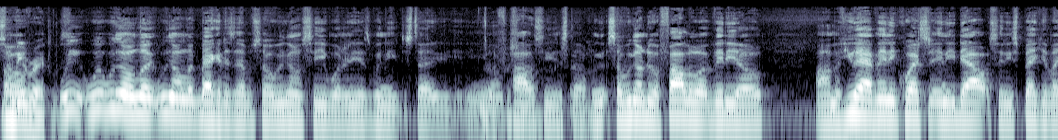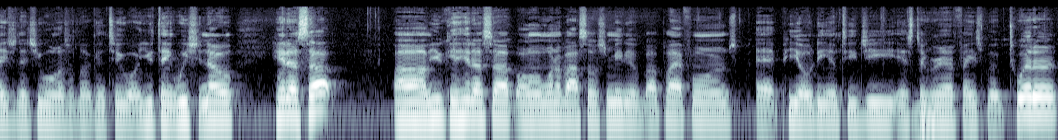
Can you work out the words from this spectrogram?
Don't be reckless. We we we gonna look we gonna look back at this episode. We're gonna see what it is we need to study, you know, for sure, policies and stuff. We, so we're gonna do a follow up video. Um, if you have any questions, any doubts, any speculation that you want us to look into, or you think we should know, hit us up. Um, you can hit us up on one of our social media uh, platforms at PODMTG, Instagram, Facebook, Twitter.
